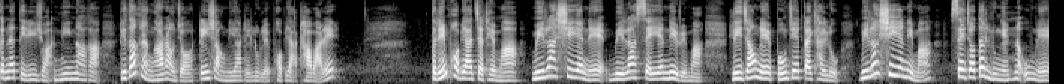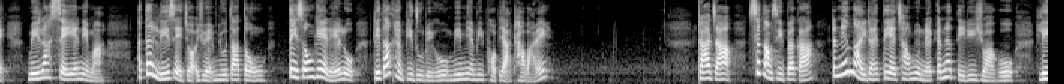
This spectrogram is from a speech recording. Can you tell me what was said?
ကနက်တီရီရွာအနီးနားကဒေသခံ9000ကျော်တင်းရှောင်နေရတယ်လို့လည်းဖော်ပြထားပါတယ်။ သတင်းဖော်ပြချက်ထဲမှာမေလ10ရက်နဲ့မေလ10ရက်နေ့တွေမှာလေကြောင်းနဲ့ဘုံကျဲတိုက်ခိုက်လို့မေလ10ရက်နေ့မှာဆယ်ကျော်သက်လူငယ်2ဦးနဲ့မေလ10ရက်နေ့မှာအသက်40ကျော်အရွယ်အမျိုးသား3ဦးတေဆုံးခဲ့တယ်လို့ဒေသခံပြည်သူတွေကိုမေးမြန်းပြီးဖော်ပြထားပါတယ်။ဒါကြောင့်စစ်ကောင်စီဘက်ကတနင်္သာရီတိုင်းတရက်ချောင်းမြို့နယ်ကနက်တီရီရွာကိုလေ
